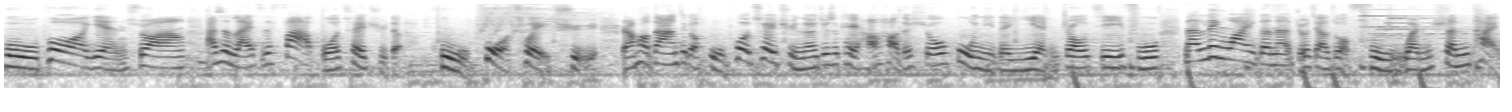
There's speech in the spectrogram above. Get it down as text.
琥珀眼霜，它是来自法国萃取的琥珀萃取，然后当然这个琥珀萃取呢，就是可以好好的修护你的眼周肌肤。那另外一个呢，就叫做抚纹生态，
